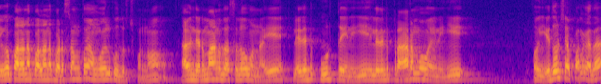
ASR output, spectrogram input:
ఇగో పలానా పలానా పరిశ్రమతో ఎంఓఎలు కుదుర్చుకున్నాం. అవి నిర్మాణ దశలో ఉన్నాయి. లేదంటే పూర్తయినాయి. లేదంటే ప్రారంభమైనవి ఓ ఏదో ఒకటి చెప్పాలి కదా.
